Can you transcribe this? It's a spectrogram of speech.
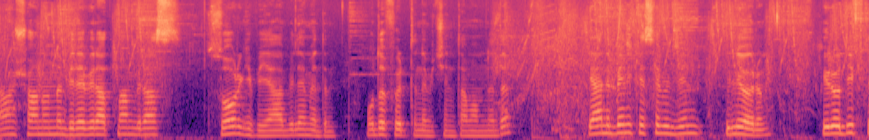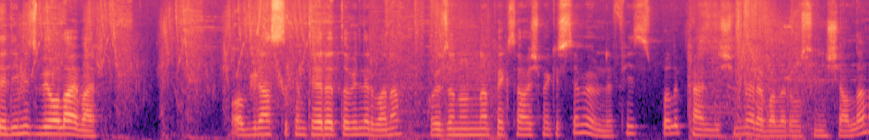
Ama şu an onunla birebir atmam biraz zor gibi ya bilemedim. O da fırtına biçini tamamladı. Yani beni kesebileceğini biliyorum. Hero diff dediğimiz bir olay var. O biraz sıkıntı yaratabilir bana. O yüzden onunla pek savaşmak istemiyorum da. Fiz balık kardeşim merhabalar olsun inşallah.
